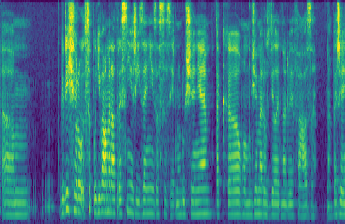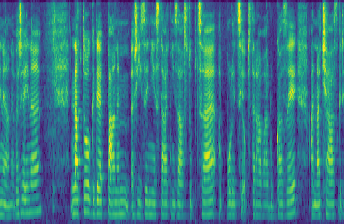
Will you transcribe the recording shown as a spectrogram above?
Ehm, když se podíváme na trestní řízení zase zjednodušeně, tak eh, ho můžeme rozdělit na dvě fáze. Na veřejné a neveřejné. Na to, kde pánem řízení je státní zástupce a policie obstarává důkazy a na část, kdy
